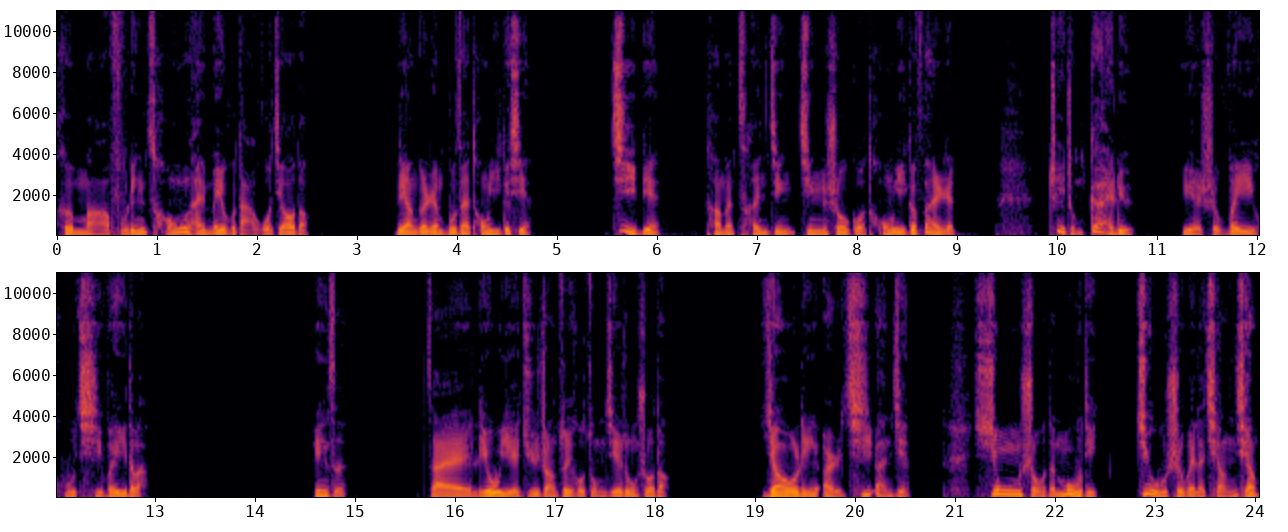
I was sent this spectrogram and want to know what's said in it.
和马福林从来没有打过交道，两个人不在同一个县，即便他们曾经经受过同一个犯人，这种概率也是微乎其微的吧。因此，在刘野局长最后总结中说道：“幺零二七案件，凶手的目的就是为了抢枪，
